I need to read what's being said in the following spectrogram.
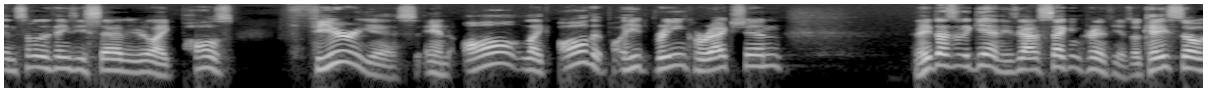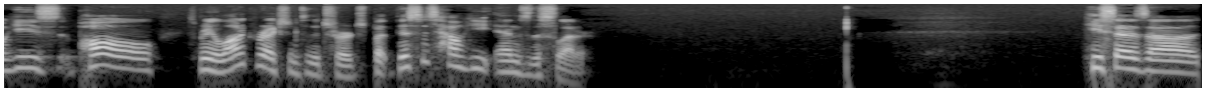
and some of the things he said you're like Paul's furious and all like all that he's bringing correction and he does it again. He's got a second Corinthians. Okay, so he's Paul is bringing a lot of correction to the church, but this is how he ends this letter. He says, uh,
